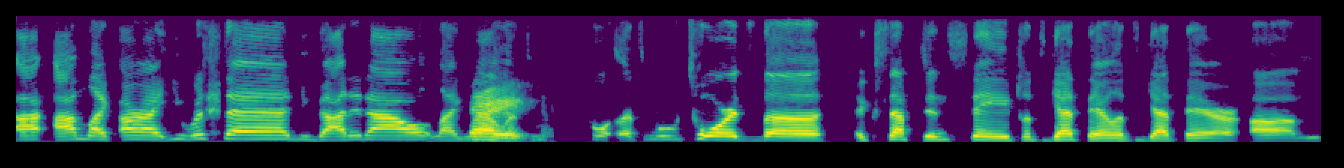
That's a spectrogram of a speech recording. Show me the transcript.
I, am like, all right, you were sad, you got it out. Like now let's move to- let's move towards the acceptance stage. Let's get there. Let's get there. Um,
